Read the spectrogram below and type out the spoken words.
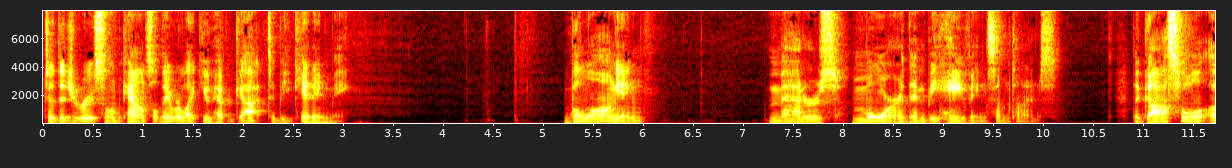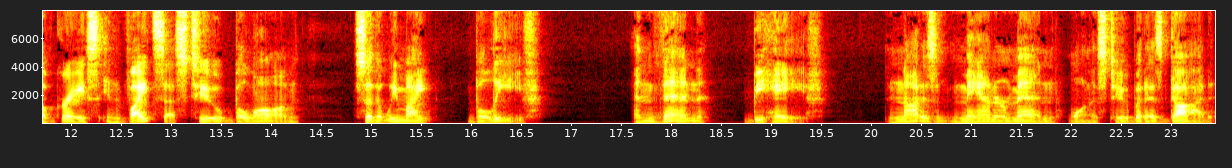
to the Jerusalem council. They were like, "You have got to be kidding me." Belonging matters more than behaving sometimes. The gospel of grace invites us to belong so that we might believe and then behave, not as man or men want us to, but as God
